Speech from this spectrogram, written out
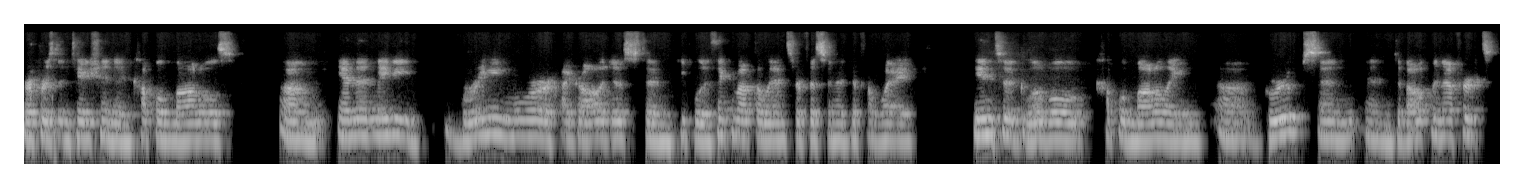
representation and coupled models. Um, and then maybe bringing more hydrologists and people who think about the land surface in a different way into global coupled modeling uh, groups and, and development efforts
